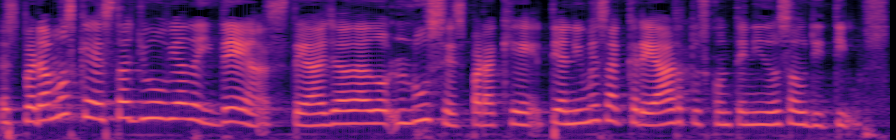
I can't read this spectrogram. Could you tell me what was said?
Esperamos que esta lluvia de ideas te haya dado luces para que te animes a crear tus contenidos auditivos.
